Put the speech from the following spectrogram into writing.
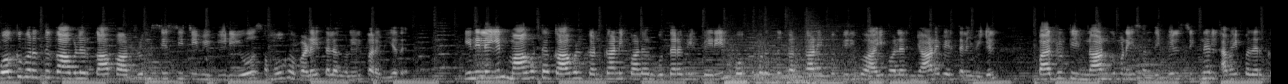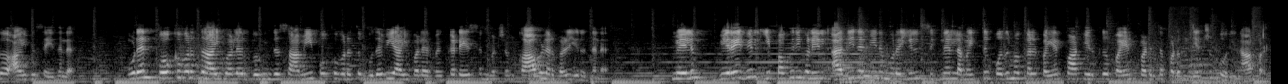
போக்குவரத்து காவலர் காப்பாற்றும் சிசிடிவி வீடியோ சமூக வலைதளங்களில் பரவியது. இந்நிலையில் மாவட்ட காவல் கண்காணிப்பாளர் உத்தரவின் பேரில் போக்குவரத்து கண்காணிப்பு பிரிவு ஆய்வாளர் ஞானவேல் தலைமையில் பண்ருட்டி நான்கு முனை சந்திப்பில் சிக்னல் அமைப்பதற்கு ஆய்வு செய்தனர். உடன் போக்குவரத்து ஆய்வாளர் கோவிந்தசாமி போக்குவரத்து உதவி ஆய்வாளர் வெங்கடேசன் மற்றும் காவலர்கள் இருந்தனர். மேலும் விரைவில் இப்பகுதிகளில் அதிநவீன முறையில் சிக்னல் அமைத்து பொதுமக்கள் பயன்பாட்டிற்கு பயன்படுத்தப்படும் என்று கூறினார்கள்.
